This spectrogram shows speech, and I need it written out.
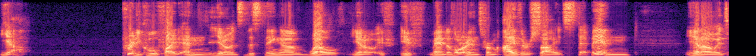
yeah, pretty cool fight. And you know, it's this thing of well, you know, if if Mandalorians from either side step in, you know, it's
